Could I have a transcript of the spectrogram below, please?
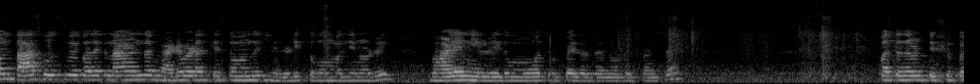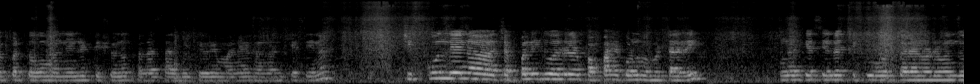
ಒಂದು ತಾಸು ಸೋಸ್ಬೇಕು ಅದಕ್ಕೆ ನಾನಿಂದ ಬ್ಯಾಡ ಬೇಡ ಕೆಸ ಒಂದು ಜರಡಿ ತೊಗೊಂಬಂದಿ ನೋಡ್ರಿ. ಬಾಳೆ ಏನಿಲ್ರಿ ಇದು ಮೂವತ್ತು ರೂಪಾಯಿದು ಅದ ನೋಡ್ರಿ ಫ್ರೆಂಡ್ಸ್ ಮತ್ತಂದ್ರೆ ಒಂದು ಟಿಶ್ಯೂ ಪೇಪರ್ ತೊಗೊಂಬಂದಿನ್ರಿ ಟಿಶ್ಯೂನು ಕಲರ್ಸ್ ಆಗ್ಬಿಟ್ಟಿವ್ರಿ ಮನ್ಯಾಗ ಹಂಗನ್ ಕೆಸಿನ. ಚಿಕ್ಕಂದೇನ ಚಪ್ಪಲ್ ಇದು ಅಲ್ರಿ ಪಪ್ಪ ಹಾಕೊಂಡು ಹೋಗ್ಬಿಟ್ಟಾರ್ರಿ. ಹಂಗನ್ ಚಿಕ್ಕ ಚಿಕ್ಕಗೋಸ್ಕರ ನೋಡ್ರಿ ಒಂದು,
